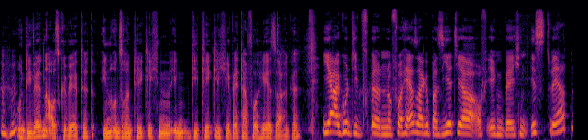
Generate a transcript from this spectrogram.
mhm. und die werden ausgewertet in unseren täglichen, in die tägliche Wettervorhersage. Ja, gut, die, äh, eine Vorhersage basiert ja auf irgendwelchen Ist-Werten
